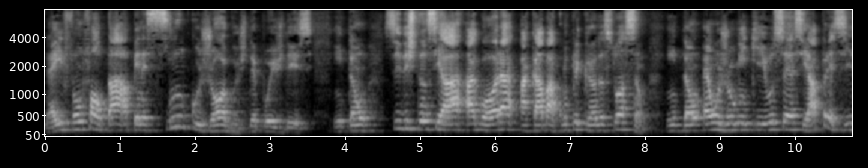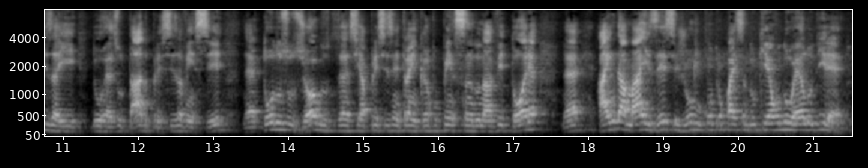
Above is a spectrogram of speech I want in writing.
Né? E vão faltar apenas cinco jogos depois desse. Então, se distanciar agora acaba complicando a situação. Então, é um jogo em que o CSA precisa aí do resultado, precisa vencer. Né? Todos os jogos o CSA precisa entrar em campo pensando na vitória. Né? Ainda mais esse jogo contra o Paysandu, que é um duelo direto.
